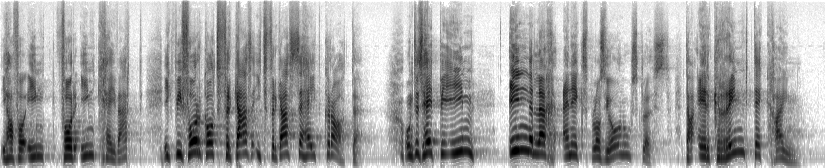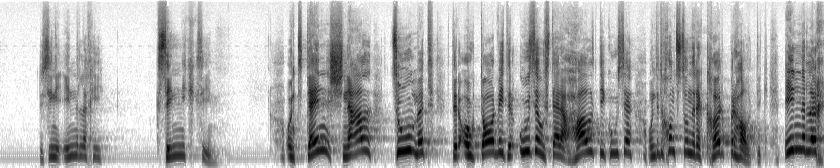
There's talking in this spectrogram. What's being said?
Ich habe vor ihm, vor ihm keinen Wert. Ich bin vor Gott vergessen, in die Vergessenheit geraten. Und es hat bei ihm innerlich eine Explosion ausgelöst. Da ergrimmte kein. Das war seine innerliche Gesinnung. Und dann schnell zoomt der Autor wieder raus aus dieser Haltung raus und dann kommt es zu einer Körperhaltung. Innerlich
